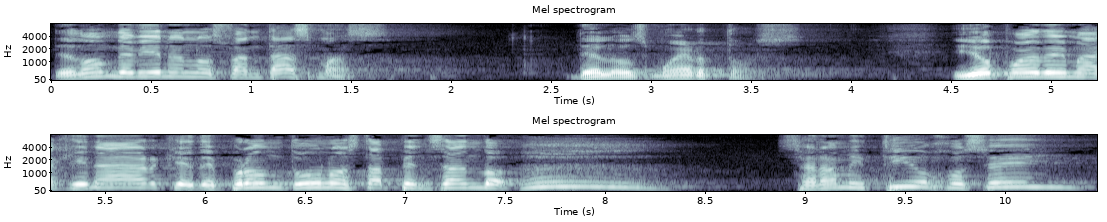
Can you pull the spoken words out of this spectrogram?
¿De dónde vienen los fantasmas? De los muertos. Y yo puedo imaginar que de pronto uno está pensando, ¿será mi tío José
